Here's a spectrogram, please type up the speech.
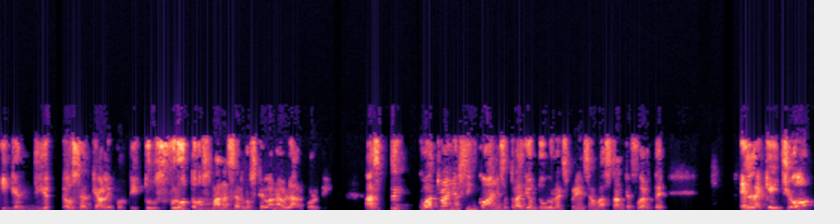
y que Dios sea el que hable por ti. Tus frutos van a ser los que van a hablar por ti. Hace cuatro años, cinco años atrás, yo tuve una experiencia bastante fuerte en la que yo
